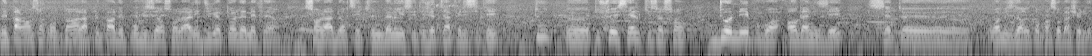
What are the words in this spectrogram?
Les parents sont contents, la plupart des proviseurs sont là, les directeurs de MFR sont là. Donc c'est une belle réussite et je tiens à féliciter euh, tous ceux et celles qui se sont donnés pour pouvoir organiser cette euh, remise de récompense aux bacheliers.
